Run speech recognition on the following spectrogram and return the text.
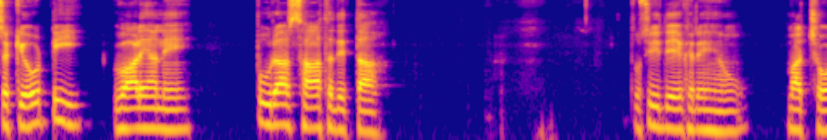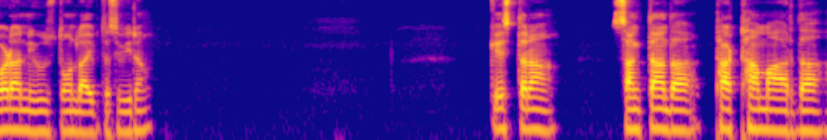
ਸਿਕਿਉਰਿਟੀ ਵਾਲਿਆਂ ਨੇ ਪੂਰਾ ਸਾਥ ਦਿੱਤਾ। ਤੁਸੀਂ ਦੇਖ ਰਹੇ ਹੋ ਮਾਛੋੜਾ ਨਿਊਜ਼ ਤੋਂ ਲਾਈਵ ਤਸਵੀਰਾਂ। ਕਿਸ ਤਰ੍ਹਾਂ ਸੰਗਤਾਂ ਦਾ ਠਾਠਾ ਮਾਰਦਾ,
